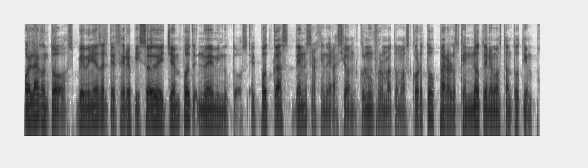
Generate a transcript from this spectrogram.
Hola con todos, bienvenidos al tercer episodio de Gempod 9 Minutos, el podcast de nuestra generación, con un formato más corto para los que no tenemos tanto tiempo.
